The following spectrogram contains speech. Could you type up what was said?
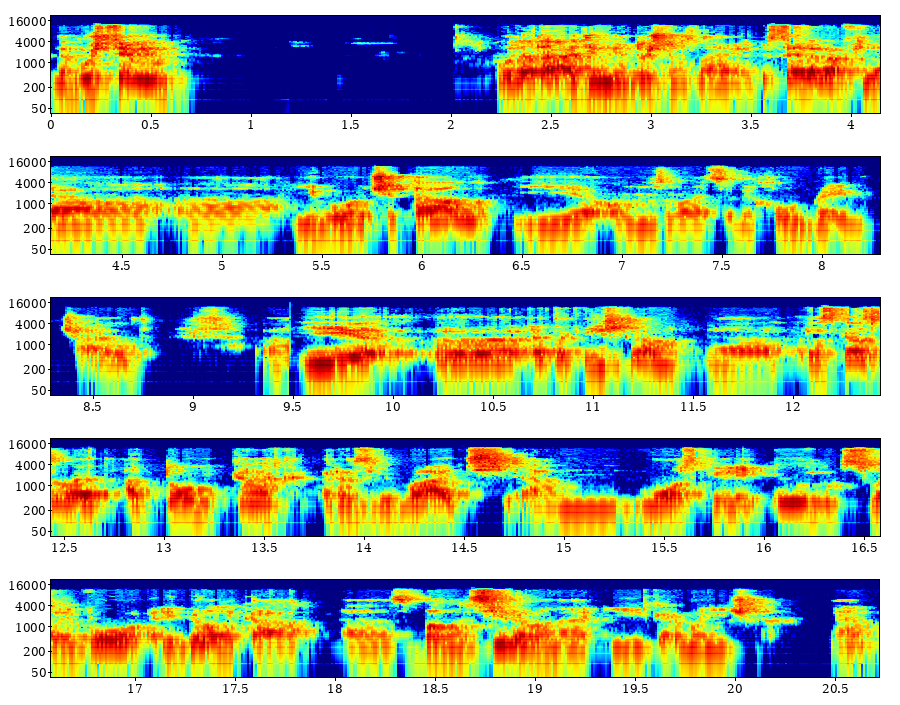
Допустим, вот это один я точно знаю из бестселлеров, я э, его читал, и он называется The Whole Brain Child. И э, эта книжка э, рассказывает о том, как развивать э, мозг или ум своего ребенка э, сбалансированно и гармонично. Да?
